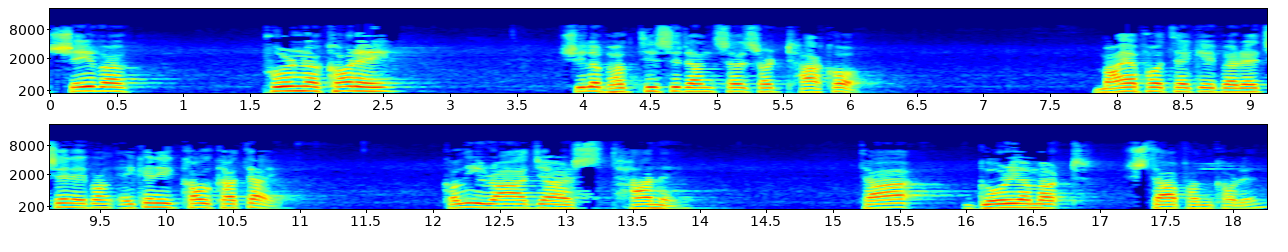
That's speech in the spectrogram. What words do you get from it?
সেবা পূর্ণ করে শিল ভক্তি সিদ্ধান্ত ঠাকুর মায়াপুর থেকে বেড়েছেন এবং এখানে কলকাতায় কলি রাজার স্থানে তা গৌরিয়ামঠ স্থাপন করেন।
